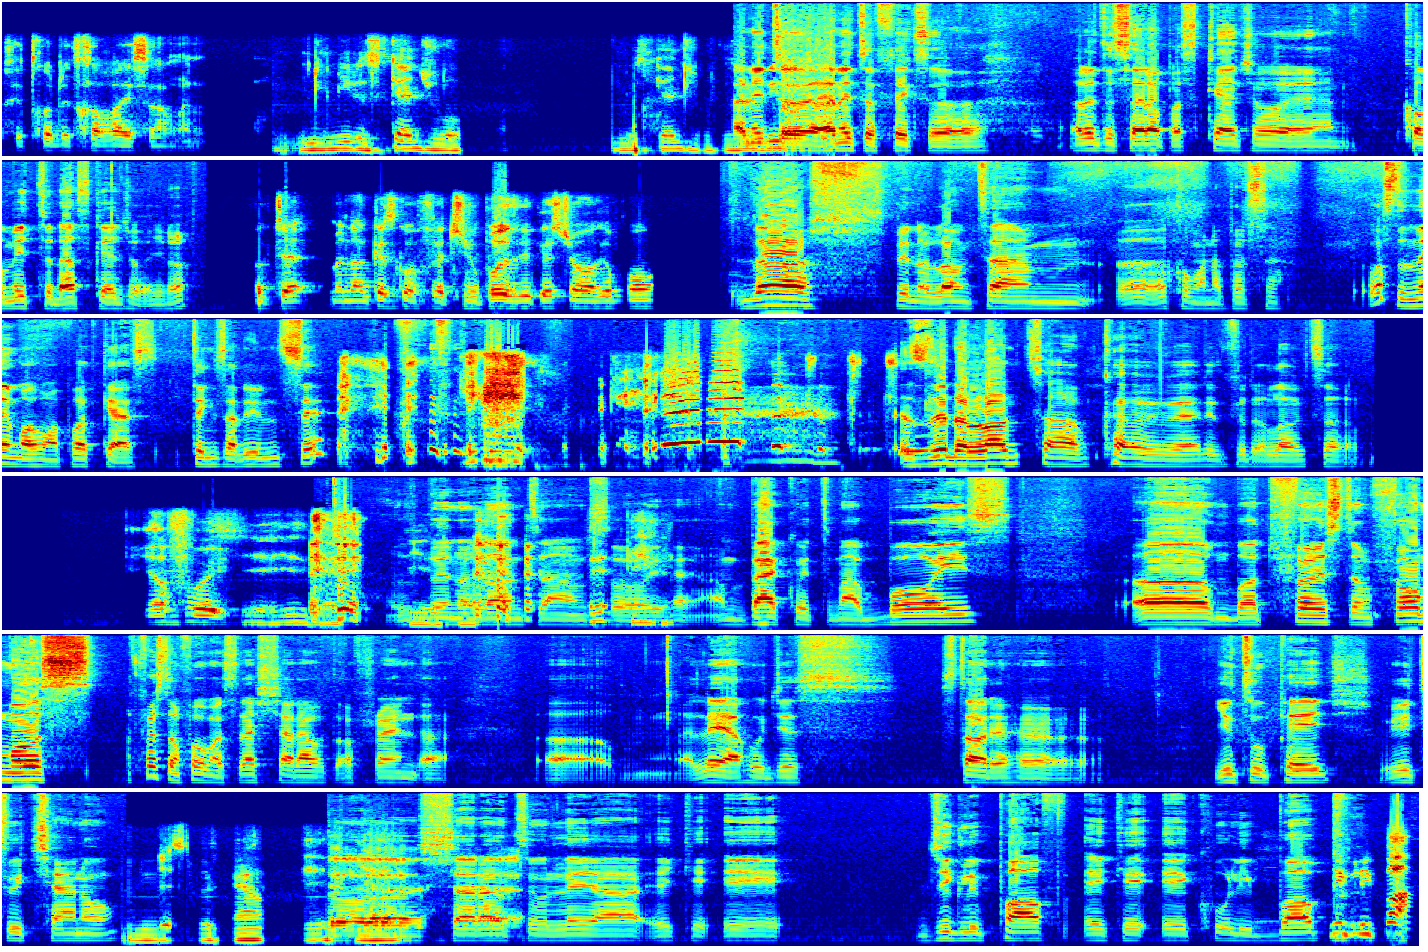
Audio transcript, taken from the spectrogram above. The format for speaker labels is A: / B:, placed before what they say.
A: c'est trop de travail, ça, man.
B: You need a schedule. You need a schedule.
C: I need to I need to fix a I need to set up a schedule and commit to that schedule, you know?
A: Ok, maintenant, qu'est-ce qu'on fait? Tu nous poses des questions, on répond
C: No, it's been a long time. Uh, comment on appelle ça? What's the name of my podcast? Things I didn't say? it's been a long time coming, man. It's been a long time.
A: Yeah, fouille.
B: Shit, you got-
C: It's
B: Yeah.
C: been a long time, so yeah, I'm back with my boys. Um, but first and foremost, first and foremost, let's shout out our friend uh, um, Leah, who just started her YouTube page, YouTube channel.
B: Yes. Account. Yeah.
C: So
A: Yeah,
C: shout
A: yeah.
C: out to Leah, aka Jigglypuff, aka Coolie Bob,
B: Jigglypuff.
